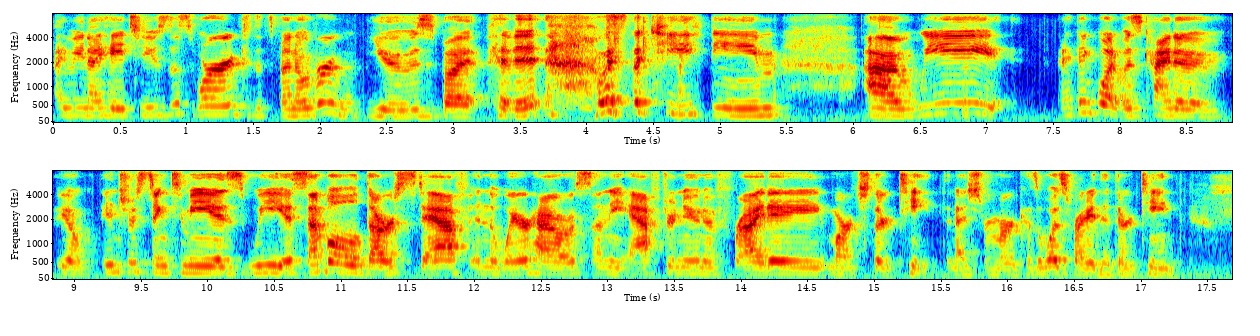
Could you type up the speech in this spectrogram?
I mean I hate to use this word because it's been overused, but pivot was the key theme. Uh, we I think what was kind of you know interesting to me is we assembled our staff in the warehouse on the afternoon of Friday, March 13th, and I just remember because it was Friday the 13th and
